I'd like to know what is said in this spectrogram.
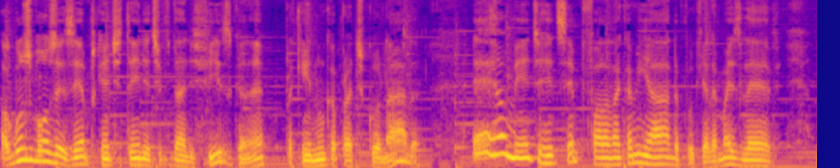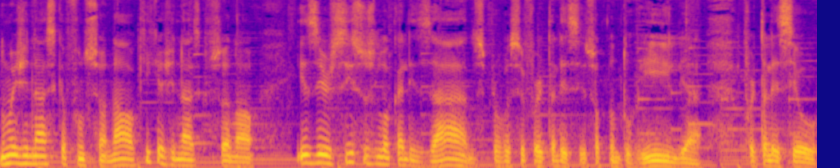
Alguns bons exemplos que a gente tem de atividade física, né, para quem nunca praticou nada, é realmente, a gente sempre fala na caminhada, porque ela é mais leve. Numa ginástica funcional, o que é ginástica funcional? Exercícios localizados para você fortalecer sua panturrilha, fortalecer o,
